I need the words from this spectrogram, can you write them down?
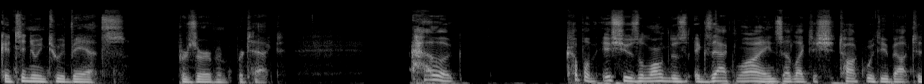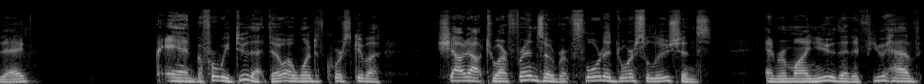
continuing to advance, preserve, and protect. I have a couple of issues along those exact lines I'd like to sh- talk with you about today. And before we do that, though, I want to, of course, give a shout out to our friends over at Florida Door Solutions and remind you that if you have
